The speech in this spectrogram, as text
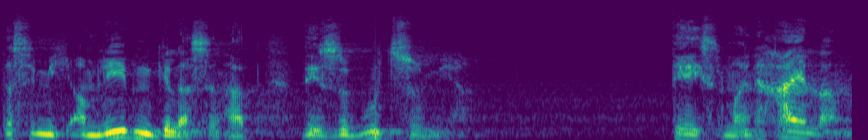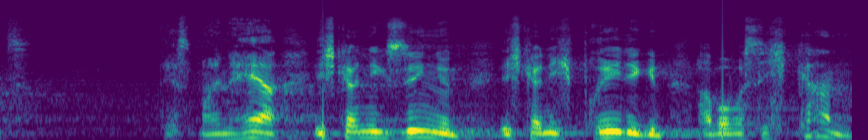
dass er mich am Leben gelassen hat. Der ist so gut zu mir. Der ist mein Heiland. Der ist mein Herr. Ich kann nicht singen, ich kann nicht predigen, aber was ich kann,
